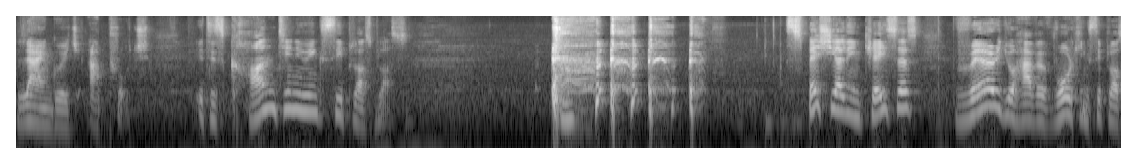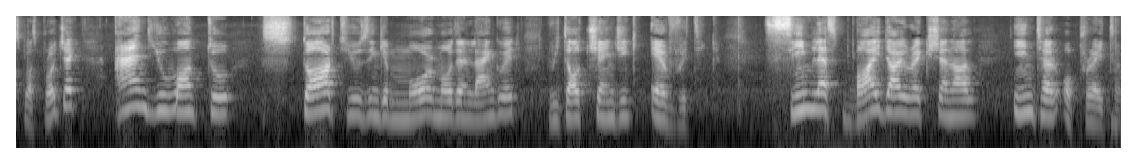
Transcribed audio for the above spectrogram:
language approach. It is continuing C++. Especially in cases where you have a working C++ project and you want to start using a more modern language without changing everything seamless bidirectional interoperator.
